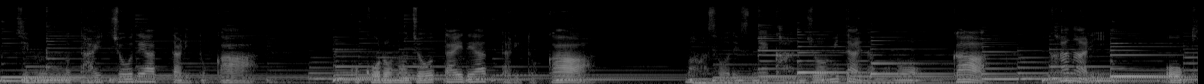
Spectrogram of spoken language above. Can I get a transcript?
自分の体調であったりとか心の状態であったりとかまあそうですね感情みたいなものがかなり大き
